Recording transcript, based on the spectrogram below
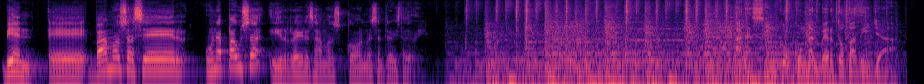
Bien, eh, vamos a hacer una pausa y regresamos con nuestra entrevista de hoy. A las 5 con Alberto Padilla,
